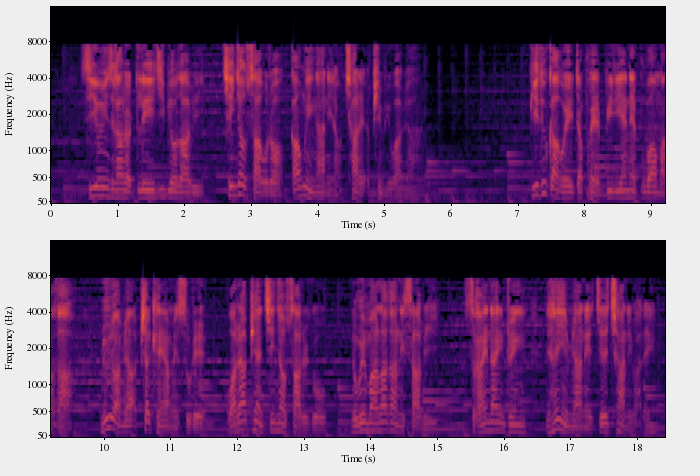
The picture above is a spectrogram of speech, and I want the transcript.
။စီယုံရင်စကားတော့တလေကြီးပြောသွားပြီးချင်းချောက်စာကိုတော့ကောင်းငင်ကနေတောင်ချတဲ့အဖြစ်မျိုးပါဗျာ။ပြည်သူ့ကာကွယ်ရေးတပ်ဖွဲ့ PDN နဲ့ပူးပေါင်းမှာကမြို့ရွာများအဖြတ်ခံရမယ်ဆိုတဲ့ဝါဒဖြန့်ချင်းချောက်စာတွေကိုနိုဝင်ဘာလကနေစပြီးစကိုင်းတိုင်းအတွင်းရဟရင်များနဲ့ကျဲချနေပါတယ်။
